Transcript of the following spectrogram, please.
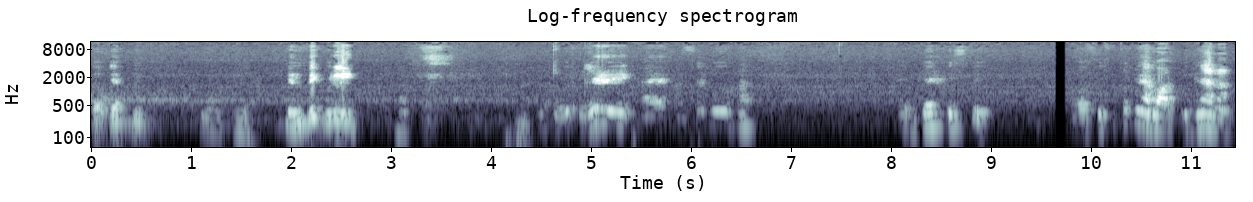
So definitely been a big relief. Really, I Asebu has uh, a great talking about Ghana.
